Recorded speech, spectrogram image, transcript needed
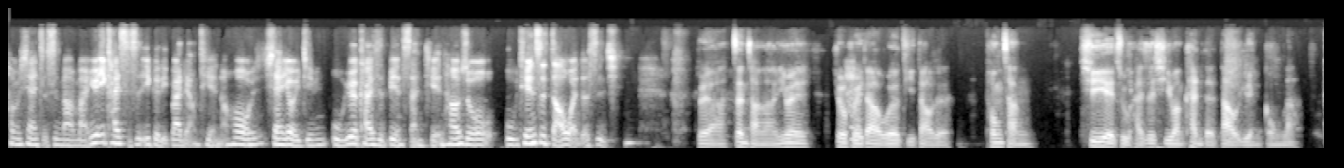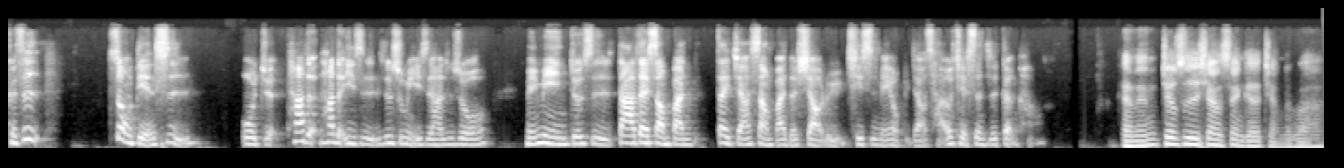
他们现在只是慢慢，因为一开始是一个礼拜两天，然后现在又已经五月开始变三天，他说五天是早晚的事情。对啊，正常啊，因为就回到我有提到的，通常企业主还是希望看得到员工啦。可是重点是，我觉得他的他的意思是书明意思，他是说明明就是大家在上班在家上班的效率其实没有比较差，而且甚至更好。可能就是像胜哥讲的吧，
